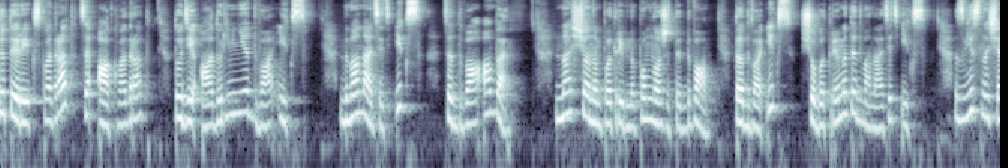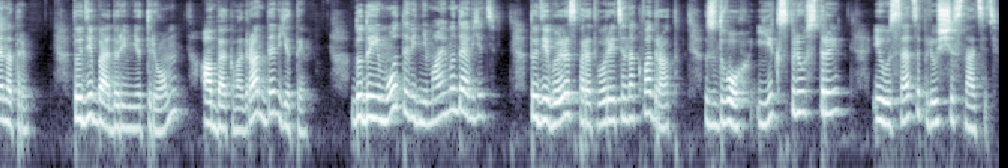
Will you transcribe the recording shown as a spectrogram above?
4х квадрат це а квадрат, тоді а дорівнює 2х. 12х це 2аб. На що нам потрібно помножити 2 та 2х, щоб отримати 12х? Звісно, ще на 3. Тоді b дорівнює 3, а b квадрат 9. Додаємо та віднімаємо 9. Тоді вираз перетворюється на квадрат з 2х плюс 3, і усе це плюс 16.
